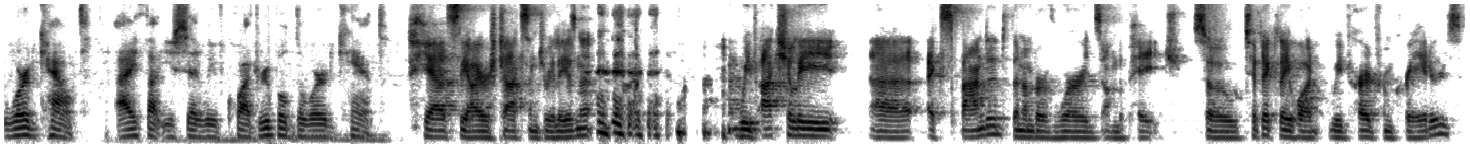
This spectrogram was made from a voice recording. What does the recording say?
Word count. I thought you said we've quadrupled the word can't. Yeah, it's the Irish accent, really, isn't it? we've actually uh, expanded the number of words on the page. So typically what we've heard from creators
